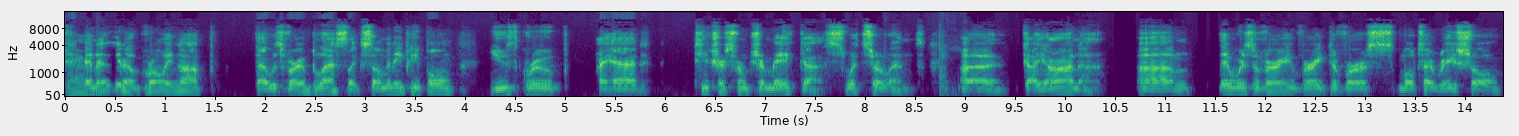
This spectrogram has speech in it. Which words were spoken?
yeah. and then, you know, growing up, I was very blessed. Like so many people, youth group. I had teachers from Jamaica, Switzerland, uh, Guyana, um, there was a very, very diverse, multiracial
